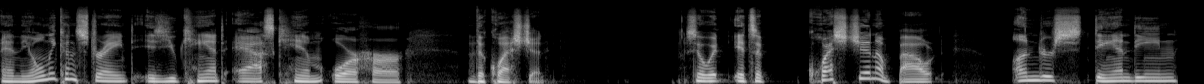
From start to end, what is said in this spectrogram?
And the only constraint is you can't ask him or her the question. So it, it's a question about understanding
